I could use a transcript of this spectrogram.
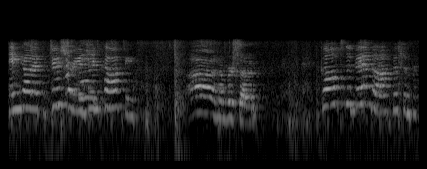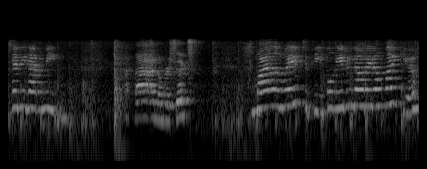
Hang out at the fishery and drink coffee. Ah, number 7. Go to the band office and pretend you have a meeting. Ah, number 6. Smile and wave to people even though they don't like you.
